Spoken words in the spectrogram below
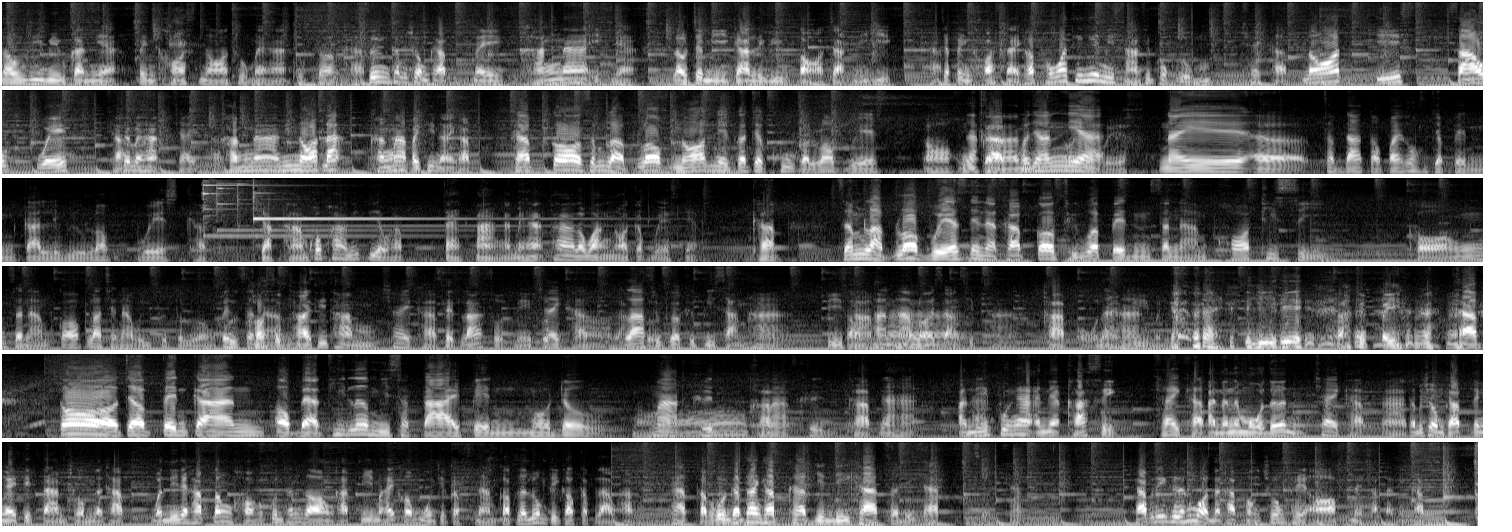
เรารีวิวกันเนี่ยเป็นคอร์สนอตถูกไหมฮะถูกต้องครับซึ่งท่านผู้ชมครับในครั้งหน้าอีกเนี่ยเราจะมีการรีวิวต่อจากนี้อีกครับจะเป็นคอร์สไหนครับ เพราะว่าที่นี่มี 36 หลุม ใช่ครับ North East South West ครับใช่ไหมฮะใช่ครับครั้งหน้านี่ North ละครั้งหน้าไปที่ไหนครับครับก็สำหรับรอบ North เนี่ยก็จะคู่กับรอบ West อ๋อคู่กันนะครับเพราะฉะนั้นเนี่ย North West ในเอ่อสัปดาห์ต่อไปก็คงจะเป็นการรีวิวรอบ West ครับ อยากถามคร่าวๆนิดเดียวครับ แตกต่างกันไหมฮะ ถ้าระหว่าง North กับ West เนี่ย ครับสำหรับรอบ West เนี่ยนะครับ ก็ถือว่าเป็นสนามคอร์ส ที่4 ของสนามกอล์ฟราชนาวีพลูตาหลวง คือเป็นอสคอร์นาสมสุดท้ายที่ทำใช่ครับ เสร็จล่าสุดนี้ใช่ครับอ่ล่าสุดก็คือปี 35 ปี 2535 ครับ โอ้หลายนะฮะปีเหมือนกันปีสามสิบปีครับก็จะเป็นการออกแบบที่เริ่มมีสไตล์เป็น modern อ๋อมากขึ้นครับมากขึ้นครับนะฮะอันนี้พูดง่ายอันเนี้ยคลาสสิก ใช่ครับอันนั้น modern ใช่ครับอ่าท่านผู้ชมครับยังไงติดตามชมนะครับ วันนี้นะครับต้องขอขอบคุณท่านรองครับที่มาให้ข้อมูลเกี่ยวกับสนามกอล์ฟและร่วมตีกอล์ฟกับเราครับครับขอบคุณครับท่านครับครับ ยินดีครับ สวัสดีครับสวัสดีครับ ครับวันนี้คือทั้งหมดนะครับของช่วง Play Off ในสัปดาห์นี้ครับ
